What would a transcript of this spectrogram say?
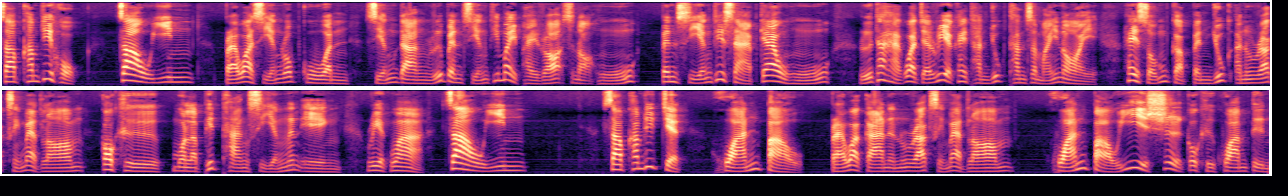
ศัพท์คำที่ 6 เจ้ายิน แปลว่าเสียงรบกวน เสียงดังหรือเป็นเสียงที่ไม่ไพเราะสนอหู เป็นเสียงที่แสบแก้วหู หรือถ้าหากว่าจะเรียกให้ทันยุคทันสมัยหน่อย ให้สมกับเป็นยุคอนุรักษ์สิ่งแวดล้อม ก็คือมลพิษทางเสียงนั่นเอง เรียกว่า เจ้ายินศัพท์คำที่ 7 ขวานเป่า แปลว่าการอนุรักษ์สิ่งแวดล้อม ขวานเป่ายี่ชื่อก็คือความตื่น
